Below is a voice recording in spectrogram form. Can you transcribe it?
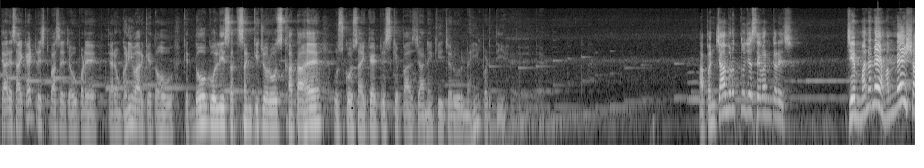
ત્યારે સાયકાટ્રિસ્ટ પાસે જવું પડે. ત્યારે હું ઘણી વાર કહેતો હોઉં કે દો ગોલી સત્સંગ કી જો રોજ ખાતા હૈ, ઉસકો સાયકાઇટ્રિસ્ટ કે પાસ જાને કી જરૂર નહીં પડતી હૈ. આ પંચામૃતનું જે સેવન કરે છે, જે મનને હંમેશા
